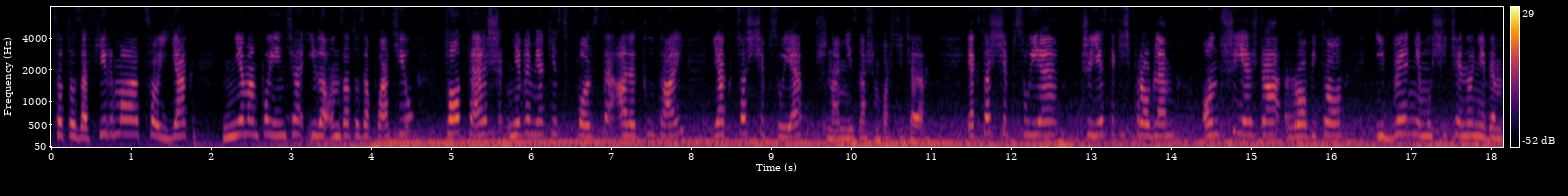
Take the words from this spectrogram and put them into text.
co to za firma, co i jak. Nie mam pojęcia, ile on za to zapłacił. To też nie wiem, jak jest w Polsce, ale tutaj, jak coś się psuje, przynajmniej z naszym właścicielem, jak coś się psuje, czy jest jakiś problem, on przyjeżdża, robi to i wy nie musicie, no nie wiem,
